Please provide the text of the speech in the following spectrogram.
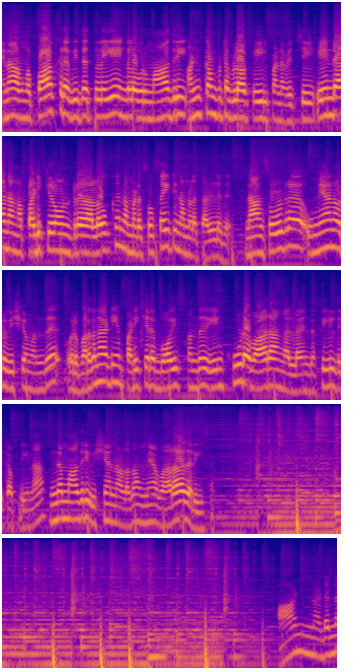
ஏன்னா அவங்க பார்க்குற விதத்திலேயே எங்களை ஒரு மாதிரி அன்கம்ஃபர்டபுளா ஃபீல் பண்ண வச்சு ஏன்டா நாங்க படிக்கிறோன்ற அளவுக்கு நம்மளோட சொசைட்டி நம்மளை தள்ளுது. நான் சொல்ற உண்மையான ஒரு விஷயம் வந்து ஒரு பரதநாட்டியம் படிக்கிற பாய்ஸ் வந்து என் கூட வாராங்கல்ல இந்த ஃபீல்டுக்கு அப்படின்னா இந்த மாதிரி விஷயம்னால தான் உண்மையா வராத ரீசன் ஆண் நடன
